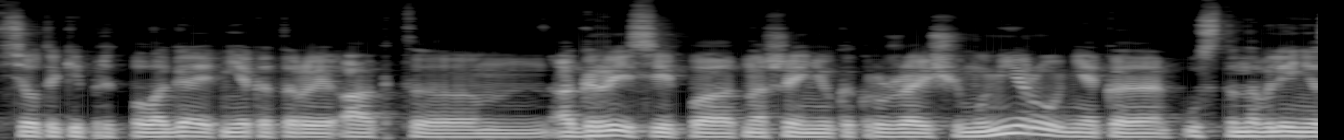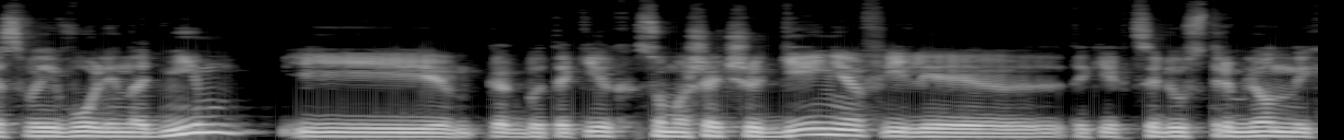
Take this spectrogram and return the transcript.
все-таки предполагает некоторый акт э, агрессии по отношению к окружающему миру, некое установление своей воли над ним, и как бы таких сумасшедших гениев или таких целеустремленных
